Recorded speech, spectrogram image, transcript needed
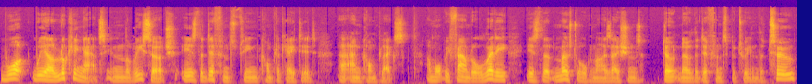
what we are looking at in the research is the difference between complicated uh, and complex. And what we found already is that most organisations don't know the difference between the two,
